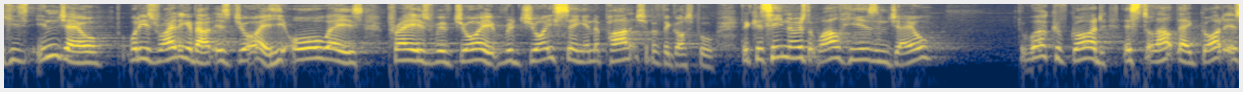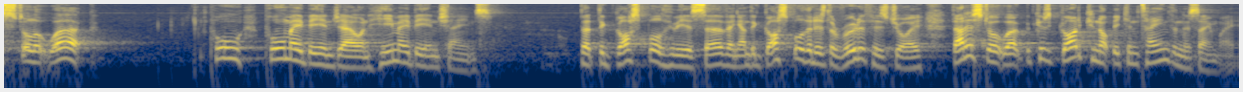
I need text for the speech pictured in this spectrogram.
he's in jail what he's writing about is joy. He always prays with joy, rejoicing in the partnership of the gospel, because he knows that while he is in jail, the work of God is still out there. God is still at work. Paul, Paul may be in jail and he may be in chains, but the gospel who he is serving and the gospel that is the root of his joy, that is still at work because God cannot be contained in the same way.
